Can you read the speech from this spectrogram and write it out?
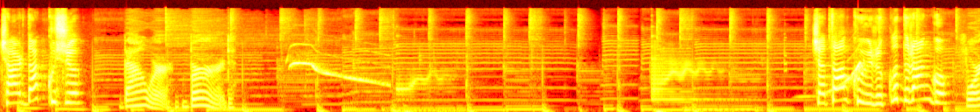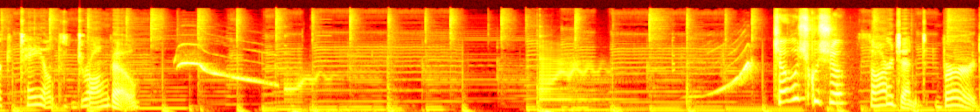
Çardak kuşu. Bower bird. Çatal kuyruklu drango. Fork-tailed drongo. Çavuş kuşu. Sergeant bird.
